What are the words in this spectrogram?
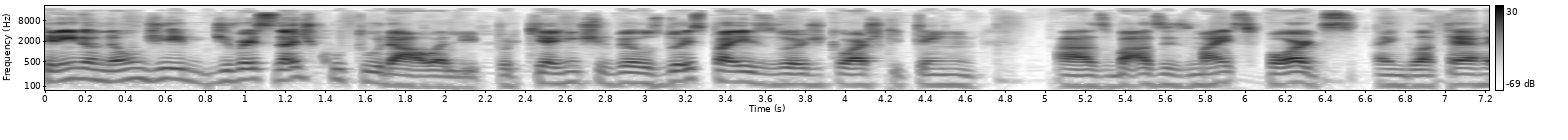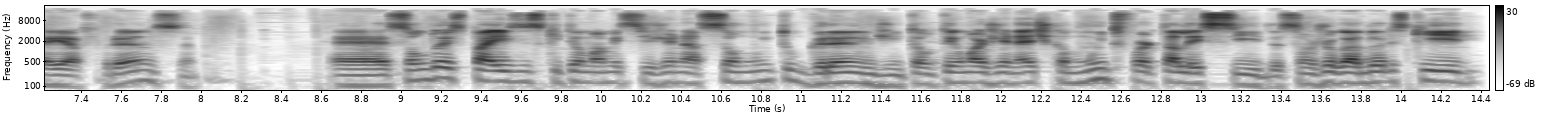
querendo ou não, de diversidade cultural ali, porque a gente vê os dois países hoje que eu acho que tem as bases mais fortes, a Inglaterra e a França, é, são dois países que têm uma miscigenação muito grande, então tem uma genética muito fortalecida. São jogadores que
